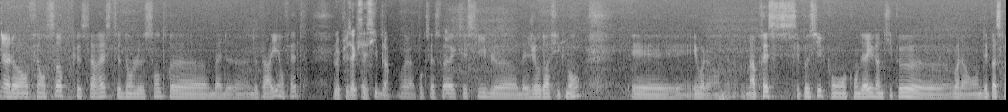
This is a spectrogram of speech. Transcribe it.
Alors on fait en sorte que ça reste dans le centre euh, bah, de, Paris en fait. Le plus accessible. Voilà, pour que ça soit accessible euh, bah, géographiquement. Et, voilà. Après, c'est possible qu'on dérive un petit peu. Euh, voilà, on dépassera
